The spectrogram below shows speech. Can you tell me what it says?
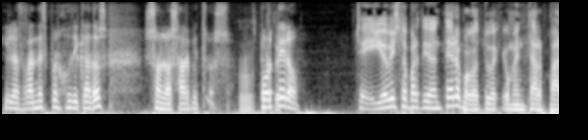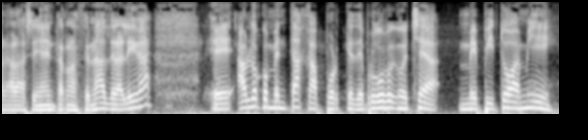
Y los grandes perjudicados son los árbitros. Mm, Portero. Sí, yo he visto partido entero porque lo tuve que comentar para la señal internacional de la liga. Eh, hablo con ventaja porque de Burgos Bengochea me pitó a mí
